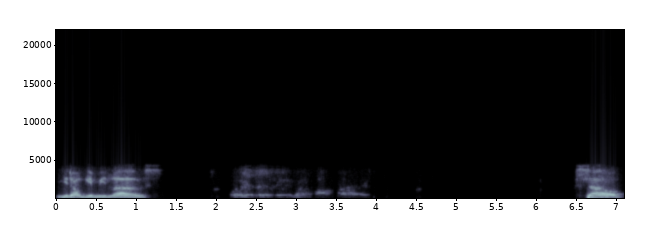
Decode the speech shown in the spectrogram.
You don't give me loves. So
